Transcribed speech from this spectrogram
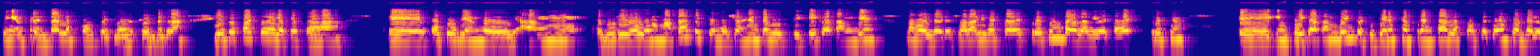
sin enfrentar las consecuencias, ¿verdad? Y eso es parte de lo que está eh, ocurriendo hoy. Han ocurrido unos ataques que mucha gente justifica también bajo el derecho a la libertad de expresión, pero la libertad de expresión eh, implica también que tú tienes que enfrentar las consecuencias de lo,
